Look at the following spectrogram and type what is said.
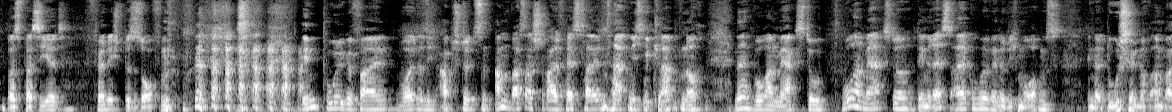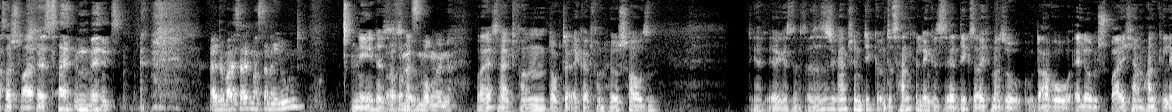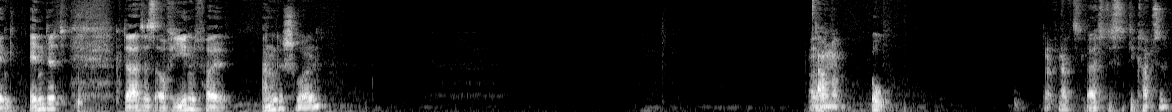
Was passiert? Völlig besoffen in den Pool gefallen, wollte sich abstützen, am Wasserstrahl festhalten, hat nicht geklappt noch. Ne? Woran merkst du? Woran merkst du den Restalkohol, wenn du dich morgens in der Dusche noch am Wasserstrahl festhalten willst? Alte Weisheiten aus deiner Jugend? Nee, das Oder ist vom letzten eine Wochenende? Weisheit von Dr. Eckert von Hirschhausen. Die hat er gesagt. Also das ist ganz schön dick und das Handgelenk ist sehr dick, sag ich mal so, da wo Elle und Speicher am Handgelenk endet, da ist es auf jeden Fall angeschwollen. Also mal, Oh, da knackt's. Da ist das die Kapsel.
